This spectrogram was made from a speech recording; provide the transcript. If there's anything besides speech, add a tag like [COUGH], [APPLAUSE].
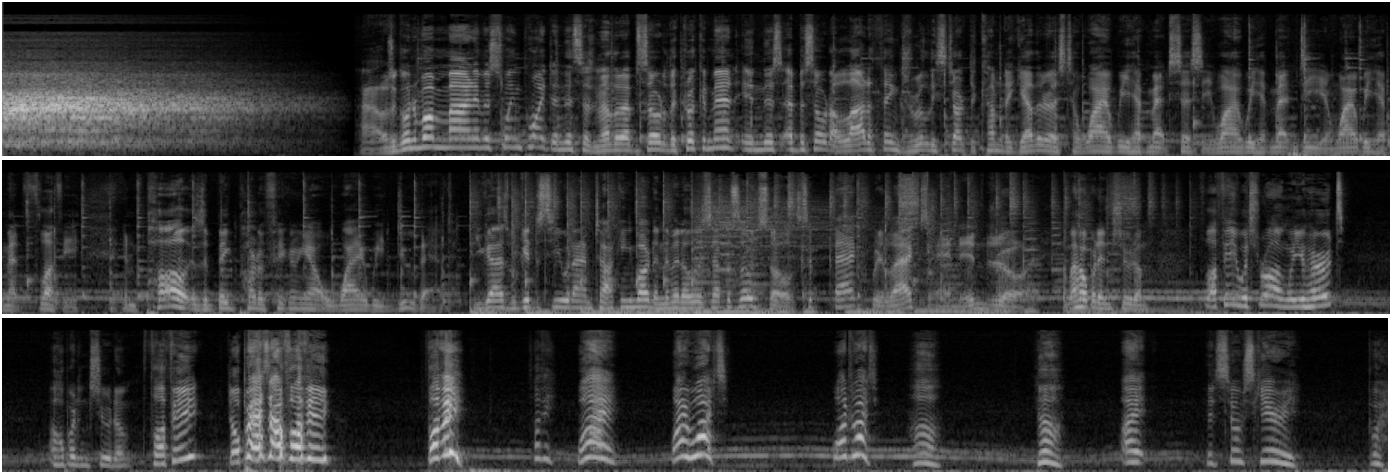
How's it going everyone? My name is SwingPoynt, and this is another episode of The Crooked Man. In this episode, a lot of things really start to come together as to why we have met Sissy, why we have met Dee, and why we have met Fluffy. And Paul is a big part of figuring out why we do that. You guys will get to see what I'm talking about in the middle of this episode, so sit back, relax, and enjoy. I hope I didn't shoot him. Fluffy, what's wrong? Were you hurt? I hope I didn't shoot him. Fluffy? Don't pass out, Fluffy! Fluffy! Fluffy, why? Why what? What, what? Huh? No, I... It's so scary. But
